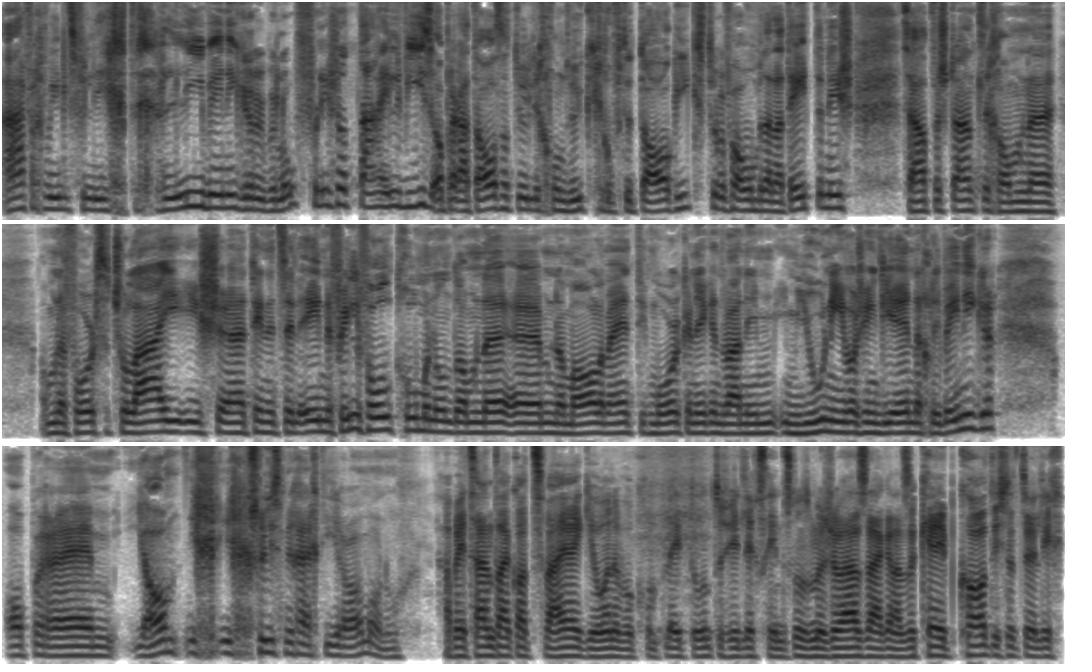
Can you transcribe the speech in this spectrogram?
Einfach weil es vielleicht ein bisschen weniger überlaufen ist noch teilweise. Aber auch das natürlich kommt wirklich auf den Tag X drauf an, wo man dann auch dort ist. Selbstverständlich am einem, am einem 4. July ist äh, tendenziell eher viel Volk kommen und am ähm, normalen Montagmorgen irgendwann im, im Juni wahrscheinlich eher ein bisschen weniger. Aber ähm, ja, ich, ich schließe mich eigentlich dir an, Manu. Aber jetzt haben wir gerade zwei Regionen, die komplett unterschiedlich sind. Das muss man schon auch sagen. Also Cape Cod ist natürlich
